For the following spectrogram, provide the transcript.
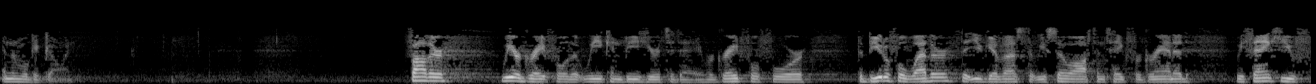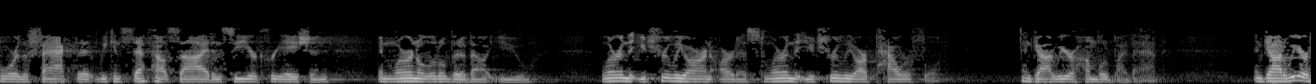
and then we'll get going. Father, we are grateful that we can be here today. We're grateful for the beautiful weather that you give us that we so often take for granted. We thank you for the fact that we can step outside and see your creation and learn a little bit about you. Learn that you truly are an artist. Learn that you truly are powerful. And God, we are humbled by that. And God, we are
